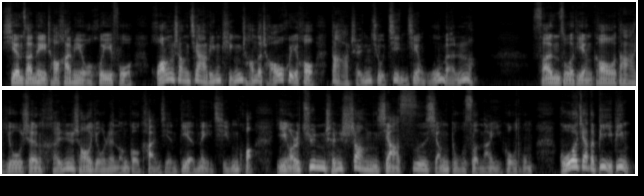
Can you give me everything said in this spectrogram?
现在内朝还没有恢复，皇上驾临平常的朝会后，大臣就觐见无门了。三座殿高大幽深，很少有人能够看见殿内情况，因而君臣上下思想堵塞，难以沟通，国家的弊病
